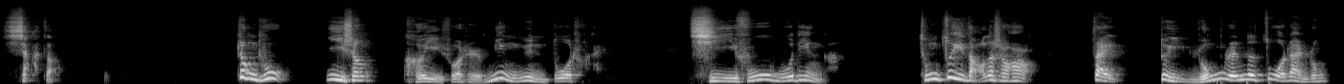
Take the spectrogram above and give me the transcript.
下葬。郑突一生可以说是命运多舛，起伏不定啊。从最早的时候，在对戎人的作战中，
